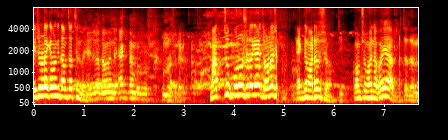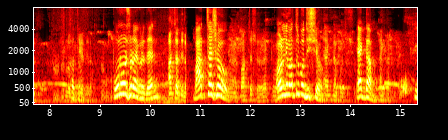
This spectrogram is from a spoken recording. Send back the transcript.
এই জোড়াটা কেমন কি দাম চাচ্ছেন ভাই? একদম পনেরোশো টাকা। মাত্র পনেরোশো টাকায় ঝর্ণা একদম আঠারোশো? কম সময় না ভাই আর? আচ্ছা পনেরোশো টাকা করে দেন। আচ্ছা দিলাম। বাচ্চা সহ হ্যাঁ বাচ্চা সহ একটু অনলি মাত্র পঁচিশশো? একদম পঁচিশশো। একদম? একদম। কি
